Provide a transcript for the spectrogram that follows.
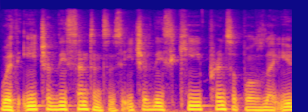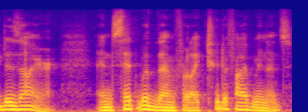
with each of these sentences, each of these key principles that you desire, and sit with them for like two to five minutes,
